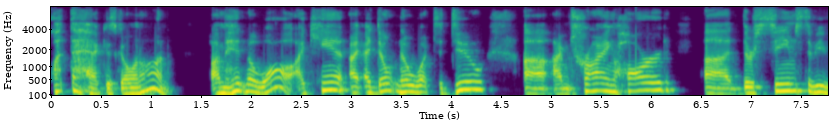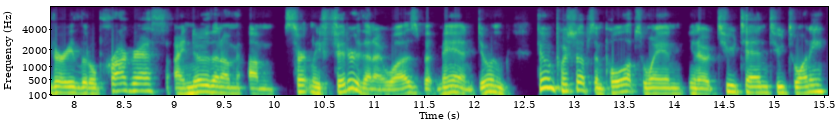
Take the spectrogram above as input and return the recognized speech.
what the heck is going on? I'm hitting a wall. I can't, I, I don't know what to do. Uh, I'm trying hard. Uh, there seems to be very little progress. I know that I'm I'm certainly fitter than I was, but man, doing doing push-ups and pull-ups weighing, you know, 210, 220,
